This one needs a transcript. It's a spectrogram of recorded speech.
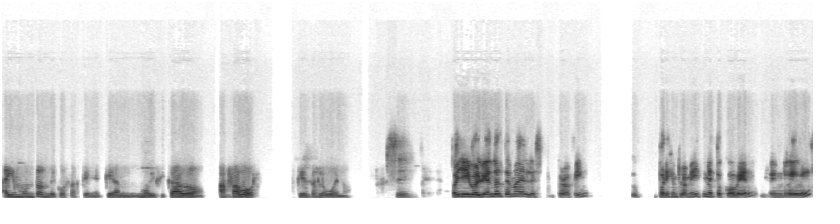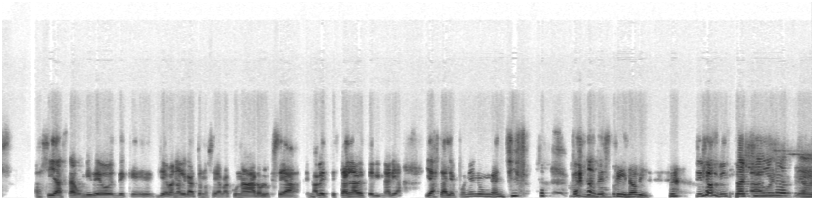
hay un montón de cosas que, que han modificado a favor, que eso es lo bueno. Sí. Oye, y volviendo al tema del scruffing, por ejemplo, a mí me tocó ver en redes así hasta un video de que llevan al gato, no sé, a vacunar o lo que sea, está en la veterinaria y hasta le ponen un ganchito para Sí, lo vi. Sí, lo vi. Ah,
